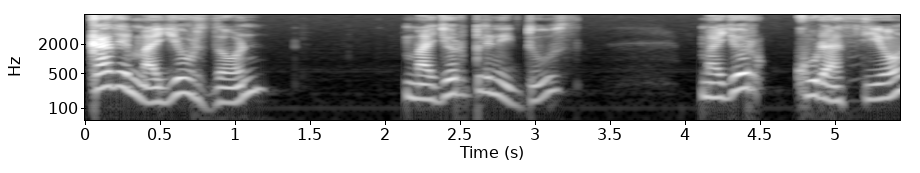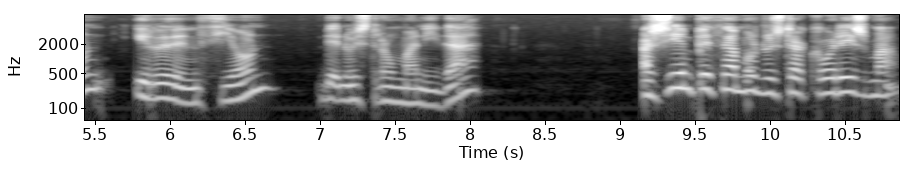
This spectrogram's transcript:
cada mayor don, mayor plenitud, mayor curación y redención de nuestra humanidad. Así empezamos nuestra cuaresma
